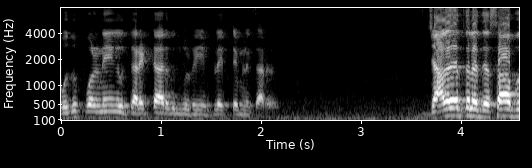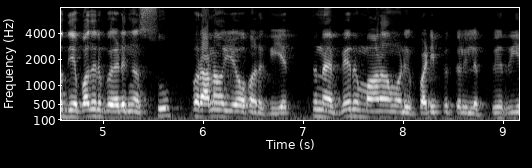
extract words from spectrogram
பொது எங்களுக்கு கரெக்டாக இருக்குன்னு சொல்கிறீங்க பிள்ளை தமிழ்காரர் ஜாதகத்தில் தசாபுத்தியை பார்த்துட்டு இப்போ எடுங்க. சூப்பரான யோகம் இருக்குது எத்தனை பேர் மாணவனுடைய படிப்புகளில் பெரிய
